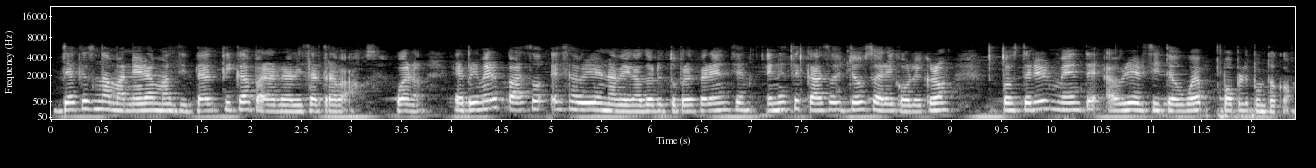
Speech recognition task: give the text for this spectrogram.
ya que es una manera más didáctica para realizar trabajos. Bueno, el primer paso es abrir el navegador de tu preferencia. En este caso yo usaré Google Chrome. Posteriormente abrir el sitio web poplet.com.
